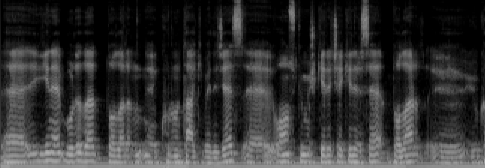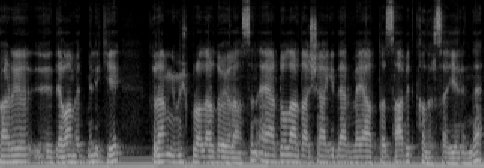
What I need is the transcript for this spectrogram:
E, yine burada da doların e, kurunu takip edeceğiz. E, ons gümüş geri çekilirse dolar e, yukarı e, devam etmeli ki gram gümüş buralarda oyalansın. Eğer dolar da aşağı gider veyahut da sabit kalırsa yerinde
